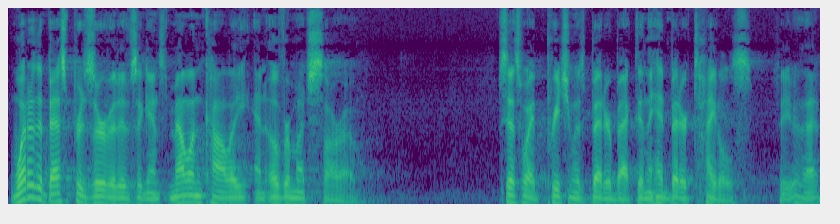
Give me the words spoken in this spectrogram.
What are the best preservatives against melancholy and overmuch sorrow?" So that's why preaching was better back then. They had better titles. Hear that?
